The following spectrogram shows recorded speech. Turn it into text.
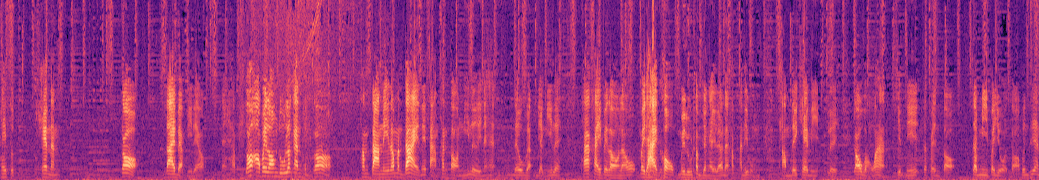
ให้สุดแค่นั้น ก็ได้แบบนี้แล้วนะครับ ก็เอาไปลองดูแล้วกันผมก็ทำตามนี้แล้วมันได้ใน 3 ขั้นตอนนี้เลยนะฮะเร็วแบบอย่างนี้เลย ถ้าใครไปลองแล้วไม่ได้ก็ไม่รู้ทำยังไงแล้วนะครับ อันนี้ผมทำได้แค่นี้เลย ก็หวังว่าคลิปนี้จะเป็นต่อจะมีประโยชน์ต่อเพื่อน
